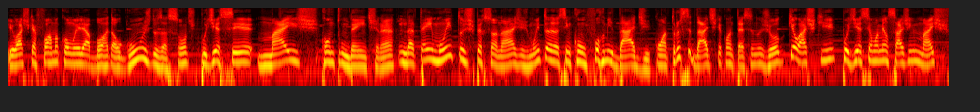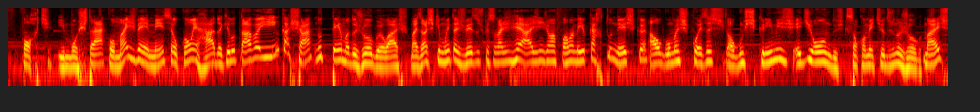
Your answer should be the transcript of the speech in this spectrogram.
Eu acho que a forma como ele aborda alguns dos assuntos podia ser mais contundente, né? Ainda tem muitos personagens, muita assim conformidade com atrocidades que acontecem no jogo, que eu acho que podia ser uma mensagem mais forte e mostrar com mais veemência o quão errado aquilo tava e encaixar no tema do jogo, eu acho. Mas eu acho que muitas vezes os personagens reagem de uma forma meio cartunesca a algumas coisas, alguns crimes hediondos que são cometidos no jogo. Mas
